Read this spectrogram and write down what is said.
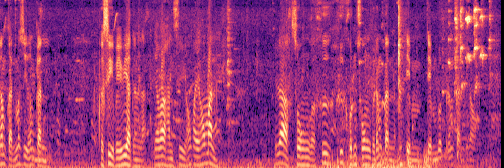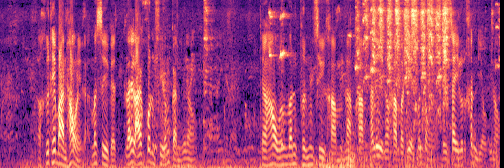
น้ำกันมาสื่อน้ำกัน ก็สื่อไปเวียดนั่นแหละแต่ว่าหันสื่อของไปของมัน เวลาทรงก็คือคือขนชงไปน้ำกันน่ะมันเต็มเต็มรถไปน้ำกันพี่น้องก็คือเทศบานเฮ้านี่แหละมาซื้อกับหลายๆคนซื้อน้ำกันพี่น้องแต่เฮ้ามันมันเพิ่นมันซื้อคำน้ำคำทะเลเนาะครับประเทศมันต้องไปใส่รถคันเดียวพี่น้อง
